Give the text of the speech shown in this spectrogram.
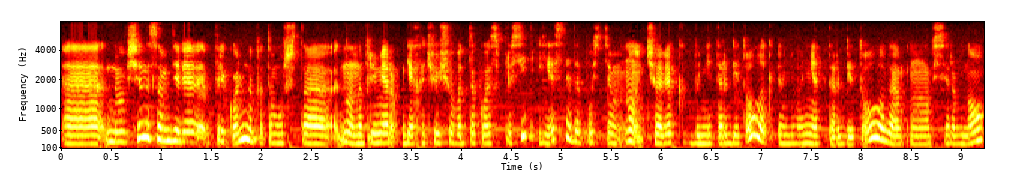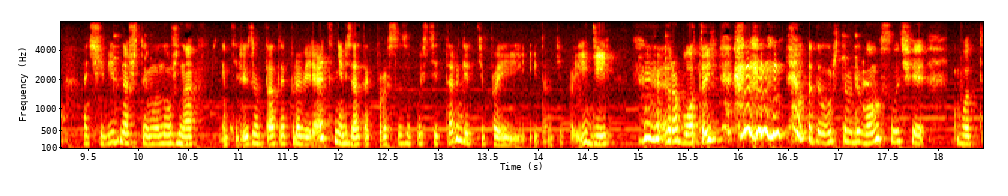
Э, ну, вообще, на самом деле, прикольно, потому что, ну, например, я хочу еще вот такое спросить, если, допустим, ну, человек как бы не таргетолог, и у него нет таргетолога, все равно очевидно, что ему нужно эти результаты проверять, нельзя так просто запустить таргет, типа, и, и там, типа, иди, работай, потому что в любом случае, вот,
